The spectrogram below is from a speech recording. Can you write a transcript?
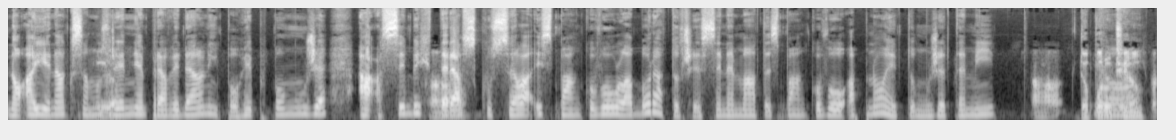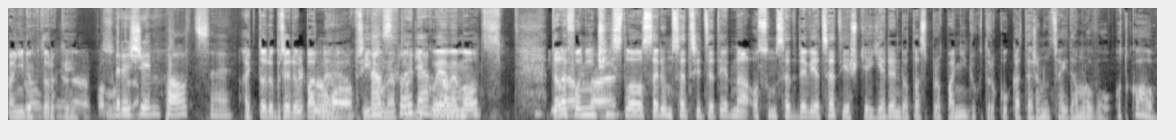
No a jinak samozřejmě pravidelný pohyb pomůže a asi bych Ano. teda zkusila i spánkovou laboratoř, jestli nemáte spánkovou apnoe, to můžete mít. Aha. Doporučení Jo. paní doktorky. Držím palce. Ať to dobře dopadne a přijdou na to. Děkujeme moc. Telefonní číslo 731 800 900. Ještě jeden dotaz pro paní doktorku Kateřinu Cajdamlovou. Od koho?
